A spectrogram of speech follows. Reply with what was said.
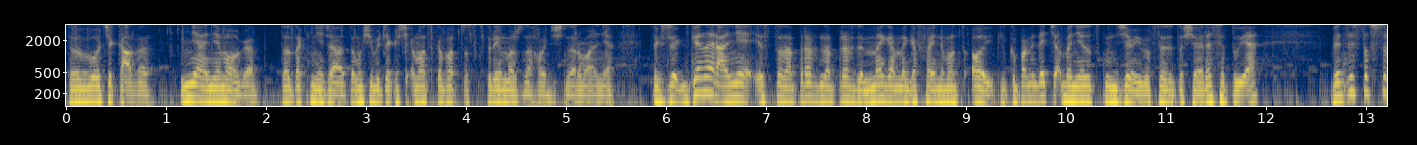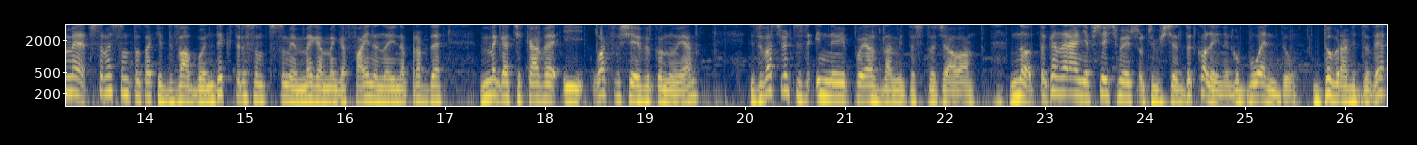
to by było ciekawe. Nie, nie mogę. To tak nie działa. To musi być jakaś emotka, podczas której można chodzić normalnie. Także generalnie jest to naprawdę, naprawdę mega, mega fajny mod. Oj, tylko pamiętajcie, aby nie dotknąć ziemi, bo wtedy to się resetuje. Więc jest to w sumie, w sumie są to takie dwa błędy, które są w sumie mega, mega fajne, no i naprawdę mega ciekawe i łatwo się je wykonuje. I zobaczmy, czy z innymi pojazdami też to działa. No, to generalnie przejdźmy już oczywiście do kolejnego błędu. Dobra widzowie,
